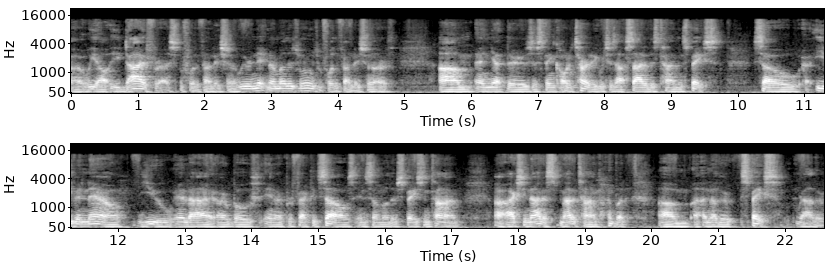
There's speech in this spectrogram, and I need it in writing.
uh, we all he died for us before the foundation. Of we were knit in our mother's wombs before the foundation of the earth, um, and yet there's this thing called eternity, which is outside of this time and space. So uh, even now, you and I are both in our perfected selves in some other space and time uh, actually not a, not a time, but um, another space rather.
